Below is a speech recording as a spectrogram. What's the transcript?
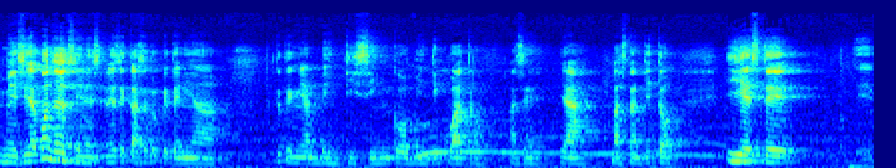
Y me decía, ¿cuántos años tienes? En ese caso creo que tenía, que tenía 25, 24, hace ya bastantito. Y este, eh,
